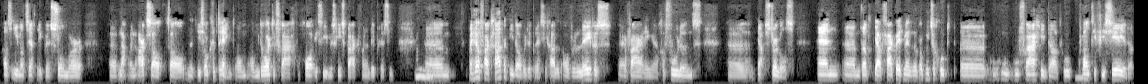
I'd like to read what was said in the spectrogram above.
als iemand zegt ik ben somber, uh, nou, een arts zal, zal, die is ook getraind om, om door te vragen van, goh, is hier misschien sprake van een depressie? Mm um, maar heel vaak gaat het niet over depressie, gaat het over levenservaringen, gevoelens, uh, ja, struggles. En um, dat, ja, vaak weet men dat ook niet zo goed. Uh, hoe, hoe, vraag je dat? Hoe kwantificeer je dat?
